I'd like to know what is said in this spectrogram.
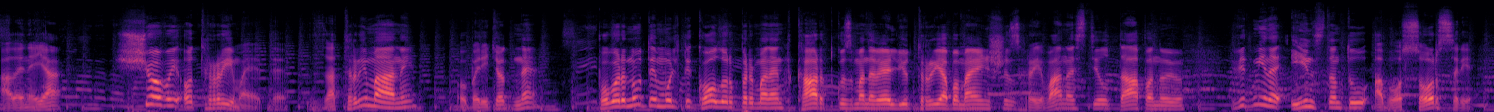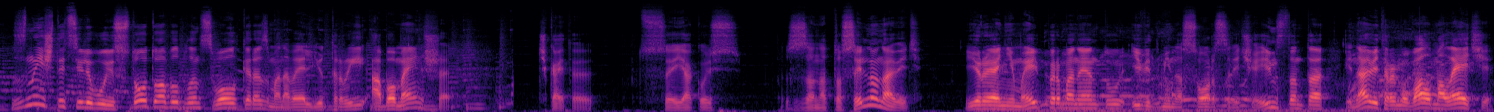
але не я. Що ви отримаєте? За три мани оберіть одне. Повернути мультиколор перманент картку з маневелью 3 або менше з грейва на стіл тапаною. Відміна інстанту або сорсері. Знищте цільову істоту або пленсволкера з маневелью 3 або менше. Чекайте, це якось занадто сильно навіть? І реанімейт перманенту, і відміна сорсері чи інстанта, і навіть ремувал малечі.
